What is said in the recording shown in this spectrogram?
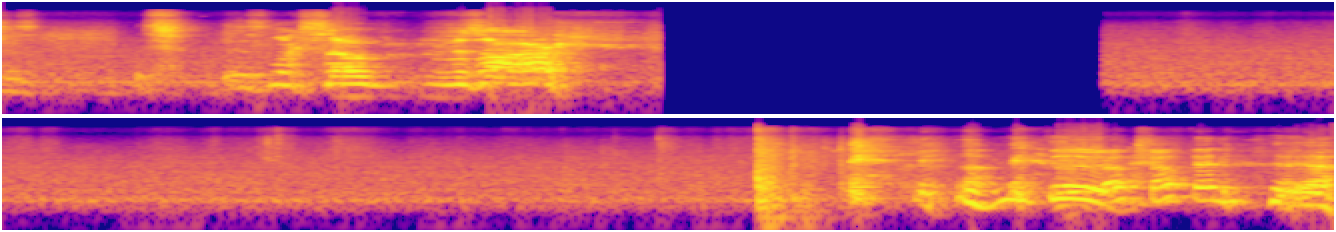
This is. This, this looks so bizarre. Dude. something. Yeah.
